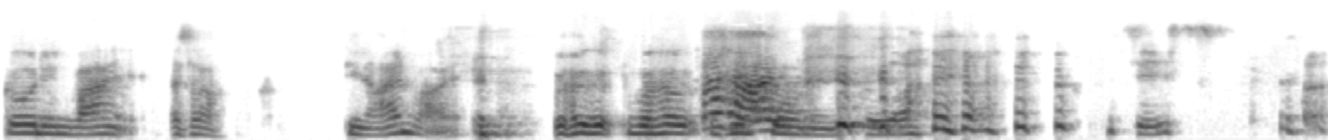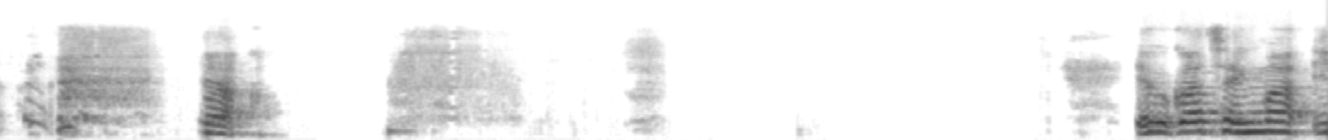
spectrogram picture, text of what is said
Gå din vej. Altså, din egen vej. Du behøver, du behøver, ikke gå nogen steder. Præcis. Ja. Jeg kunne godt tænke mig, i,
